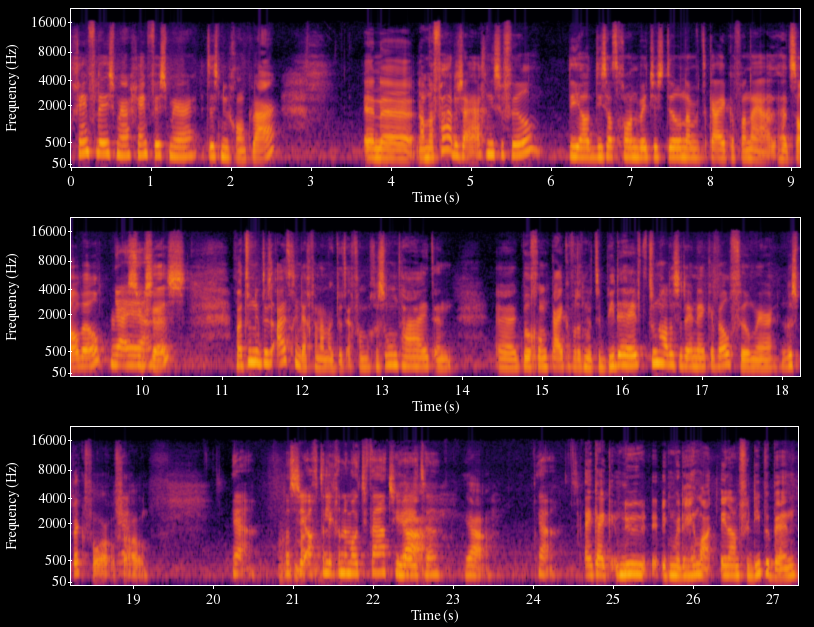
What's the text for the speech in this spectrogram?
Geen vlees meer, geen vis meer. Het is nu gewoon klaar. En uh, nou, mijn vader zei eigenlijk niet zoveel. Die, had, die zat gewoon een beetje stil naar me te kijken van nou ja, het zal wel. Ja, Succes. Maar toen ik dus uit ging leggen van nou, maar ik doe het echt voor mijn gezondheid. En uh, ik wil gewoon kijken wat het me te bieden heeft. Toen hadden ze er in één keer wel veel meer respect voor of ja. zo. Ja, dat ze die achterliggende motivatie ja, weten. Ja. ja. En kijk, nu ik me er helemaal in aan het verdiepen ben...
